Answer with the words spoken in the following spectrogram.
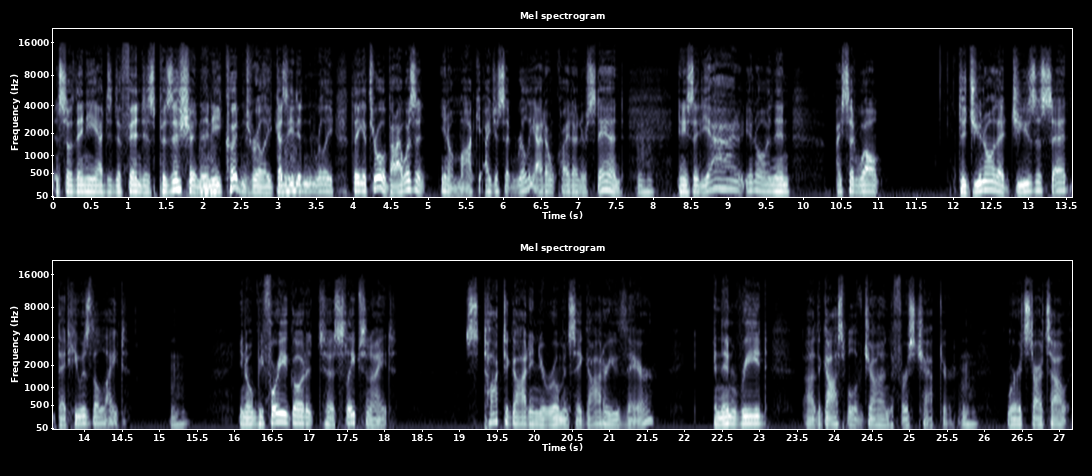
And so then he had to defend his position, and he couldn't really because he didn't really think it through. But I wasn't, you know, mocking. I just said, "Really, I don't quite understand." And he said, "Yeah, you know." And then I said, "Well, did you know that Jesus said that he was the light?" You know, before you go to, to sleep tonight, talk to God in your room and say, God, are you there? And then read uh, the Gospel of John, the first chapter, mm-hmm. where it starts out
